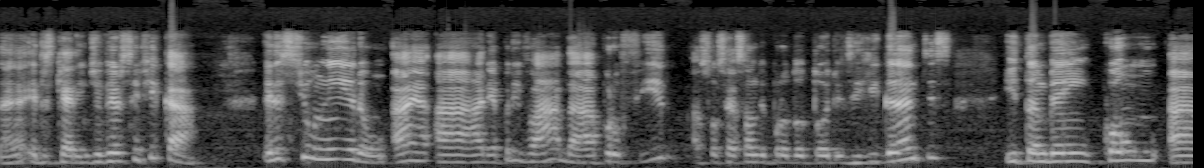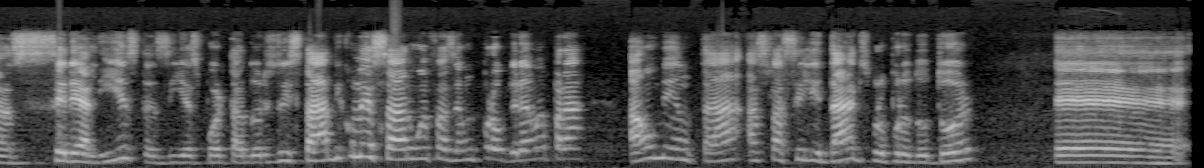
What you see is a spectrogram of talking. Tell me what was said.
Né? Eles querem diversificar. Eles se uniram à, à área privada, à Profir, Associação de Produtores Irrigantes, e também com as cerealistas e exportadores do Estado, e começaram a fazer um programa para aumentar as facilidades para o produtor é,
